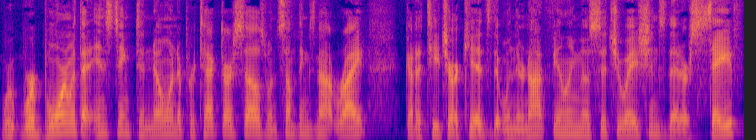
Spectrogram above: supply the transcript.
We're, we're born with that instinct to know when to protect ourselves when something's not right. Got to teach our kids that when they're not feeling those situations that are safe,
